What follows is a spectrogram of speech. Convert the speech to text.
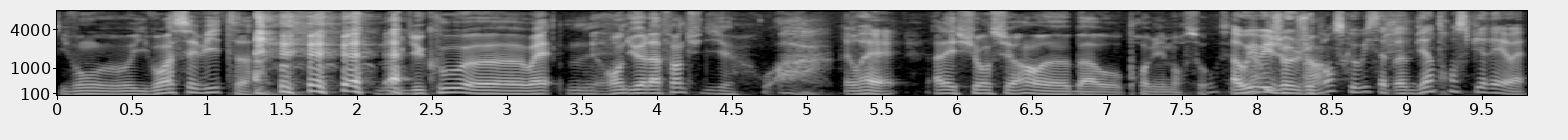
ils, vont, ils vont assez vite. Donc du coup, euh, ouais, rendu à la fin, tu dis, Waouh, Ouais. allez, je suis en sueur euh, bah, au premier morceau. Ah oui, oui, je, je hein. pense que oui, ça doit bien transpirer. Ouais.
